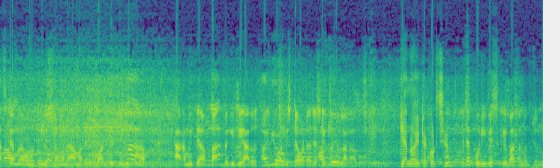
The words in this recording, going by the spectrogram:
আজকে আমরা উনচল্লিশ মানে আমাদের ওয়ার্ডে শুরু করলাম আগামীতে বাদবাকি যে আরও চুয়াল্লিশটা ওয়ার্ড আছে সেগুলো তো লাগাবো। কেন এটা করছেন? এটা পরিবেশকে বাঁচানোর জন্য।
